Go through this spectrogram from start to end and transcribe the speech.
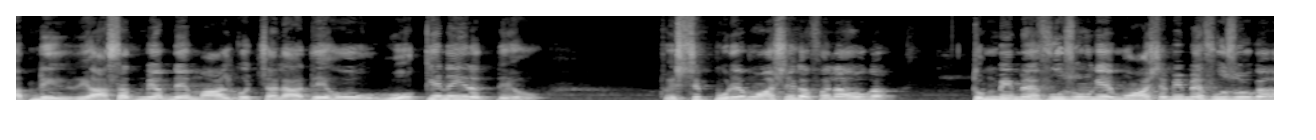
اپنی ریاست میں اپنے مال کو چلاتے ہو، روک کے نہیں رکھتے ہو، تو اس سے پورے معاشرے کا فلاح ہوگا۔ تم بھی محفوظ ہوں گے، معاشرہ بھی محفوظ ہوگا۔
